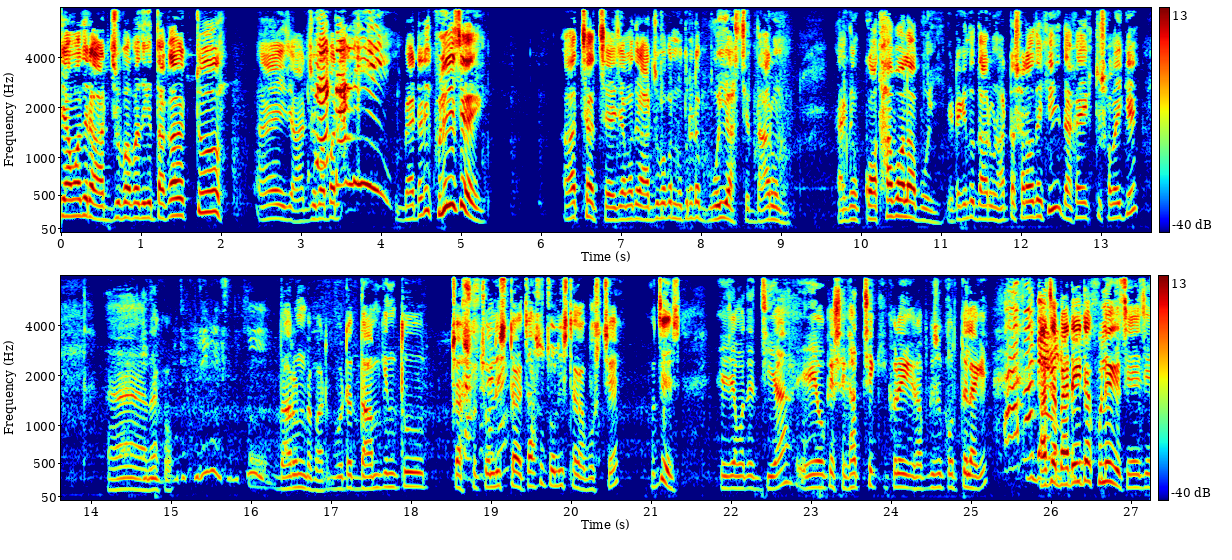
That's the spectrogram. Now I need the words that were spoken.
যে আমাদের আর্য বাবা দিকে তাকাও একটু। এই যে আর্য বাবার ব্যাটারি! খুলে গেছে আচ্ছা আচ্ছা এই যে আমাদের আর্য বাবার নতুন একটা বই আসছে দারুণ। একদম কথা বলা বই এটা কিন্তু দারুণ। হাটটা সারাও দেখি দেখাই একটু সবাইকে। হ্যাঁ দেখো। দারুণ ব্যাপার। বইটার দাম কিন্তু চারশো চল্লিশ টাকা চারশো চল্লিশ টাকা বসছে বুঝছিস? এই যে আমাদের জিয়া এ ওকে শেখাচ্ছে কি করে সব কিছু করতে লাগে। আচ্ছা ব্যাটারিটা খুলে গেছে এই যে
